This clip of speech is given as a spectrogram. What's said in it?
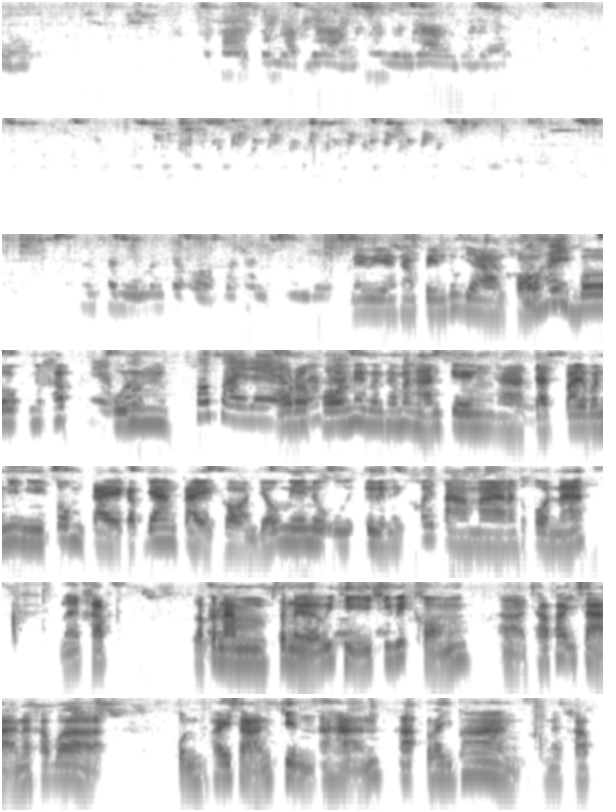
กระทะสำหรับย่างให้ยังย่างดูแล้ว มันสนิมมันจะออกมาทันทีเลย แม่เวียงทำเป็นทุกอย่างขอให้บอกนะครับ เนี่ยคุณเพราะไฟแรงอรนะพรคะแม่เวียงทำอาหารเก่งอ่าจัดไปวันนี้มีต้มไก่กับย่างไก่ก่อน เดี๋ยวเมนูอื่นๆค่อยตามมานะทุกคนนะนะครับ เราก็นำเสนอวิถีชีวิตของอ่าชาวภาคอีสานนะครับว่า คนภาคอีสานกินอาหารอะไรบ้างนะครับ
